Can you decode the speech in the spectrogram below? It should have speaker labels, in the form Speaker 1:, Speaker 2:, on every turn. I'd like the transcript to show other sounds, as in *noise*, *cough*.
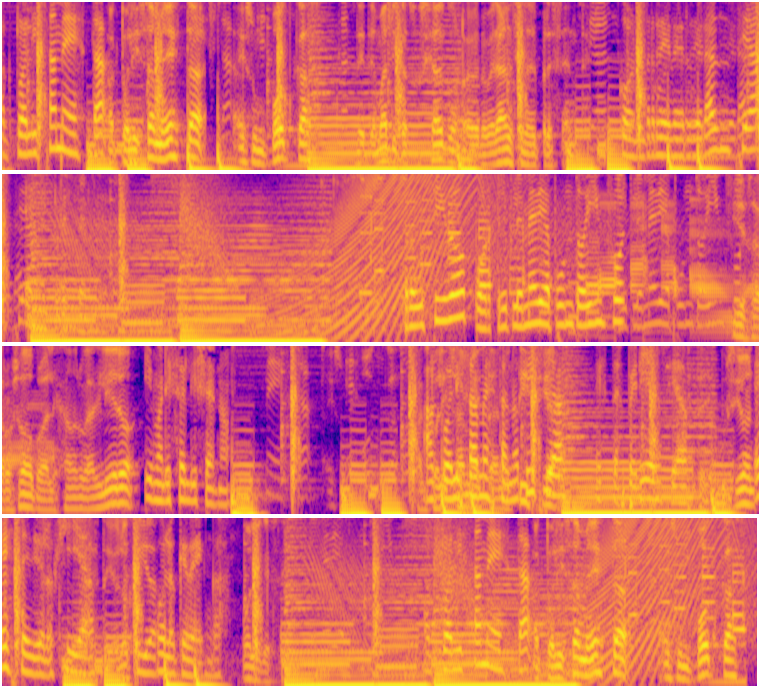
Speaker 1: Actualizame esta.
Speaker 2: Actualizame esta es un podcast de temática social con reverberancia en el presente.
Speaker 1: Con reverberancia en el presente. Producido por triplemedia.info
Speaker 2: y desarrollado por Alejandro Gagliero
Speaker 1: y Maricel Dilleno.
Speaker 2: Actualizame
Speaker 1: esta noticia, esta experiencia,
Speaker 2: esta discusión,
Speaker 1: esta ideología
Speaker 2: esta ideología
Speaker 1: o lo que venga.
Speaker 2: o lo que sea.
Speaker 1: Actualizame esta.
Speaker 2: Actualizame esta es un podcast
